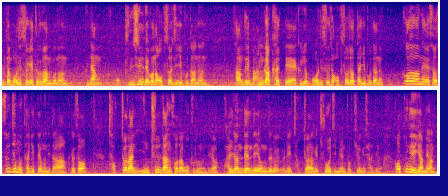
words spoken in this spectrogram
일단 머릿속에 들어가는 거는 그냥 어, 분실되거나 없어지기보다는 사람들이 망각할 때 그게 머릿속에서 없어졌다기보다는 꺼내서 쓰지 못하기 때문이다. 그래서 적절한 인출 단서라고 부르는데요. 관련된 내용들이 적절하게 주어지면 더 기억이 잘 돼요. 거꾸로 얘기하면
